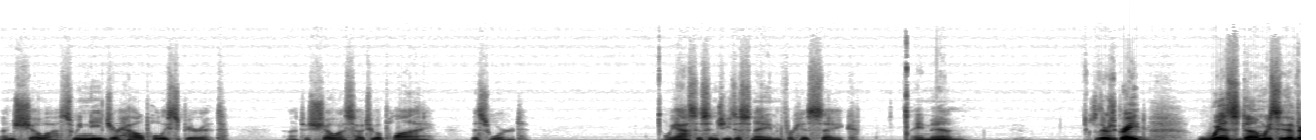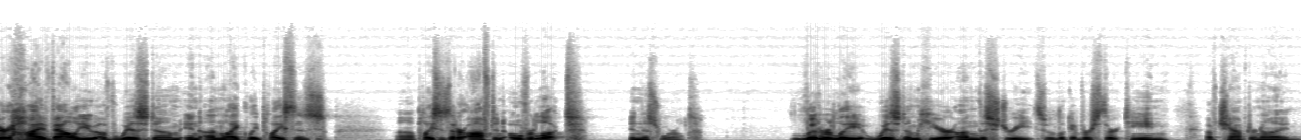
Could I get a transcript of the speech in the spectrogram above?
and show us. We need your help, Holy Spirit, uh, to show us how to apply this word. We ask this in Jesus' name and for his sake. Amen. So there's great wisdom. We see the very high value of wisdom in unlikely places. uh, places that are often overlooked in this world. Literally, wisdom here on the street. So look at verse 13 of chapter 9.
